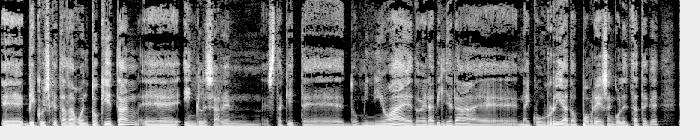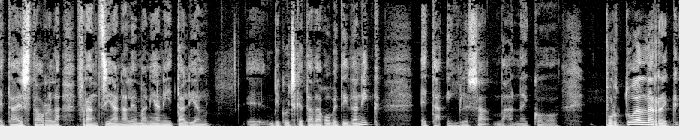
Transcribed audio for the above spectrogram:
e, bikoizketa dagoen tokietan e, inglesaren ez dakit e, dominioa edo erabilera e, nahiko urria edo pobre izango litzateke eta ez da horrela Frantzian, Alemanian, Italian e, bikoizketa dago betidanik eta inglesa ba nahiko Portugaldarrek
